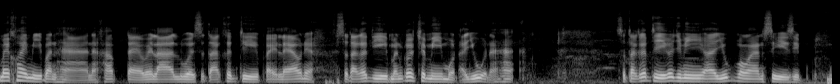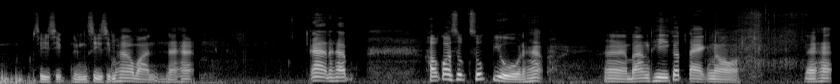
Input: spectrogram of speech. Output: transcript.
ไม่ค่อยมีปัญหานะครับ แต่เวลาโรยสตาร์เกิลจีไปแล้วเนี่ยสตาร์เกิลจีมันก็จะมีหมดอายุนะฮะสตาร์เกิลจีก็จะมีอายุประมาณ 40 40ถึง45 วันนะฮะอ่านะครับเขาก็ซุกๆอยู่นะครับอ่าบางทีก็แตกหน่อนะฮะ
